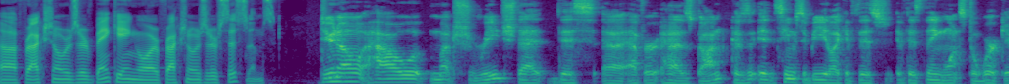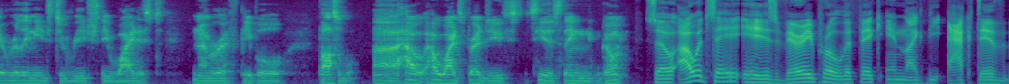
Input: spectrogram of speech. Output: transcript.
uh, fractional reserve banking or fractional reserve systems. Do you know how much reach that this uh, effort has gone? Because it seems to be like if this if this thing wants to work, it really needs to reach the widest number of people possible. Uh, how how widespread do you see this thing going? So I would say it is very prolific in like the active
